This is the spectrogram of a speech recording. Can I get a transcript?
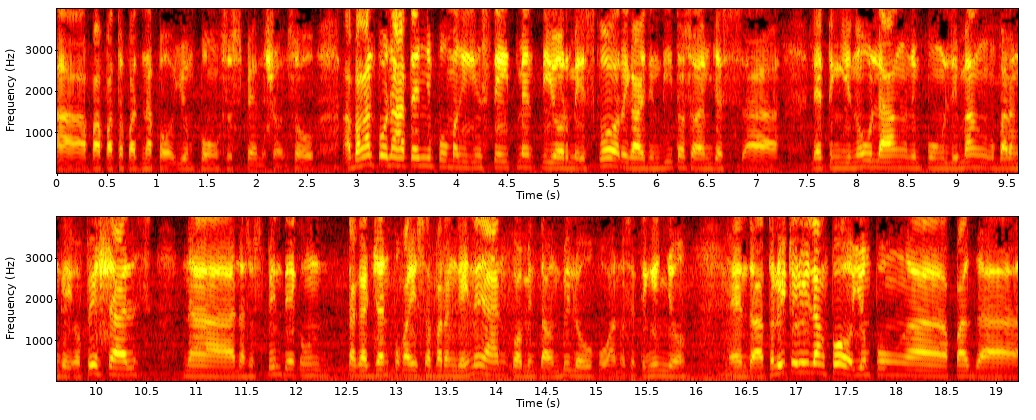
uh, papatupad na po yung pong suspension. So, abangan po natin yung pong magiging statement ni Yorme Isko regarding dito. So, I'm just uh, letting you know lang yung pong limang barangay officials, na nasuspinde. Kung taga dyan po kayo sa barangay na yan, comment down below kung ano sa tingin nyo. And uh, tuloy-tuloy lang po yung pong uh, pag, uh,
